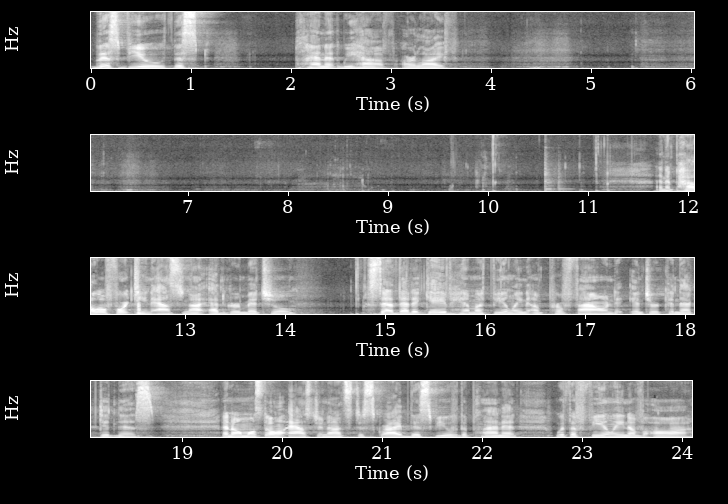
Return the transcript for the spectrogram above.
this view, this planet we have, our life. An Apollo 14 astronaut, Edgar Mitchell, said that it gave him a feeling of profound interconnectedness and almost all astronauts describe this view of the planet with a feeling of awe.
